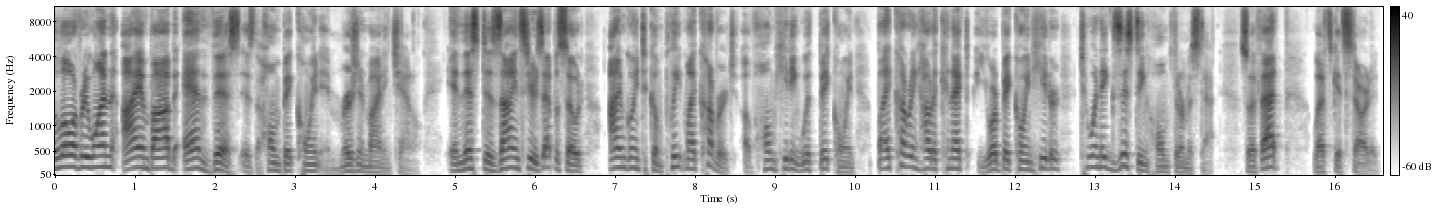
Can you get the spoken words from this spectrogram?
Hello everyone, I am Bob and this is the Home Bitcoin Immersion Mining channel. In this design series episode, I'm going to complete my coverage of home heating with Bitcoin by covering how to connect your Bitcoin heater to an existing home thermostat. So with that, let's get started.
